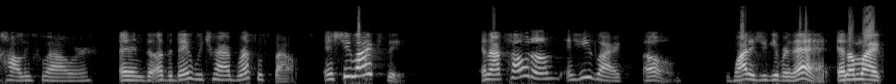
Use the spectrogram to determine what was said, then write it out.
cauliflower, and the other day we tried Brussels sprouts, and she likes it. And I told him, and he's like, "Oh, why did you give her that?" And I'm like,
